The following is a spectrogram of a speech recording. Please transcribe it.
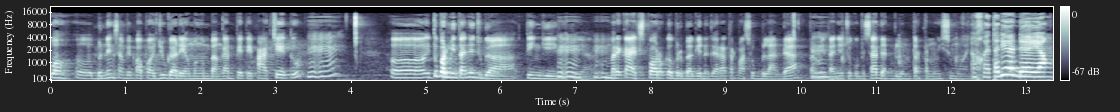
wah uh, beneng sampai Papua juga ada yang mengembangkan PT Pace itu. Mm -hmm uh, itu permintaannya juga tinggi mm -hmm. gitu ya. Mm -hmm. Mereka ekspor ke berbagai negara termasuk Belanda, permintaannya mm -hmm. cukup besar dan belum terpenuhi semuanya. Oke, tadi ada yang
